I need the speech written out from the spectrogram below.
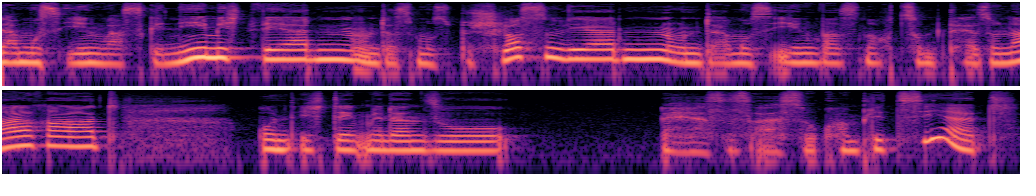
da muss irgendwas genehmigt werden und das muss beschlossen werden und da muss irgendwas noch zum Personalrat. Und ich denke mir dann so, ey, das ist alles so kompliziert.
